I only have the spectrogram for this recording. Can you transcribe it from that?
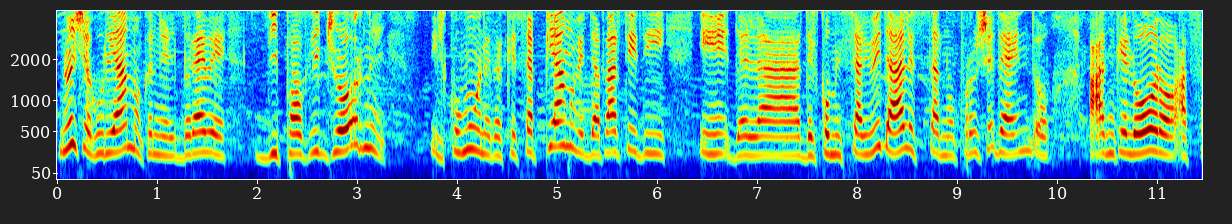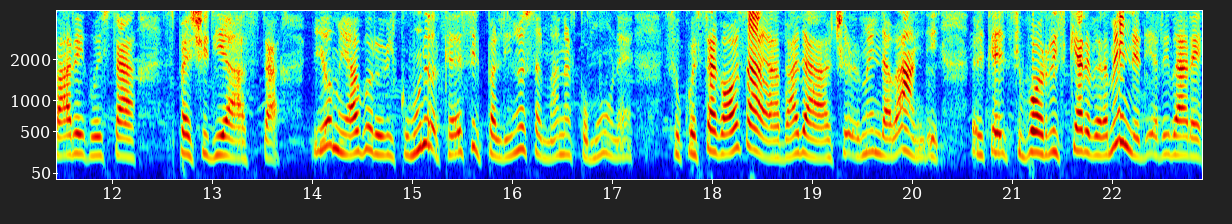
noi ci auguriamo che nel breve di pochi giorni il Comune perché sappiamo che da parte di, della, del commissario Vidale stanno procedendo anche loro a fare questa specie di asta. Io mi auguro che il Comune, perché adesso il pallino sta in mano al Comune, su questa cosa vada celermente avanti, perché si può rischiare veramente di arrivare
